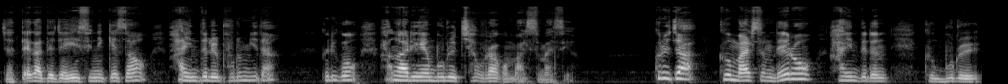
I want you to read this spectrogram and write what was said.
자, 때가 되자 예수님께서 하인들을 부릅니다. 그리고 항아리에 물을 채우라고 말씀하세요. 그러자 그 말씀대로 하인들은 그 물을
